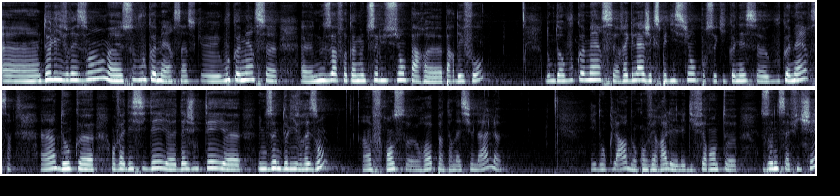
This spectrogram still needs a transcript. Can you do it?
euh, de livraison euh, sous WooCommerce, hein, ce que WooCommerce nous offre comme solution par défaut. Donc dans WooCommerce, réglage expédition pour ceux qui connaissent WooCommerce, Hein, donc, euh, on va décider euh, d'ajouter euh, une zone de livraison, hein, France, Europe, internationale. Et donc là, on verra les, différentes zones s'afficher.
